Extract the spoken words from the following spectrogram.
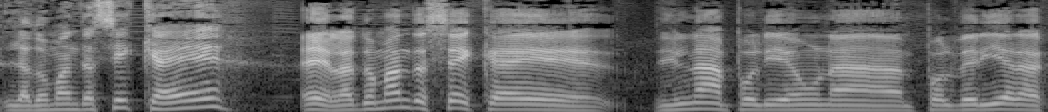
La domanda secca è... Eh, la domanda secca è: il Napoli è una polveriera.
